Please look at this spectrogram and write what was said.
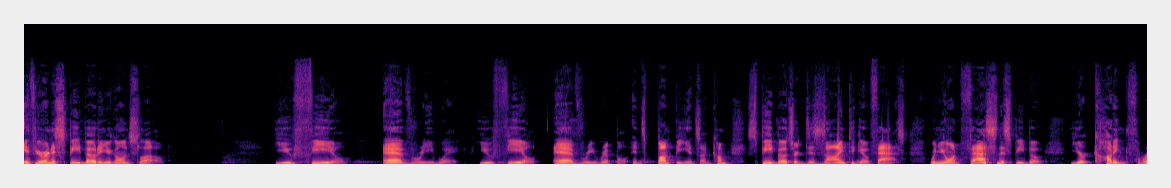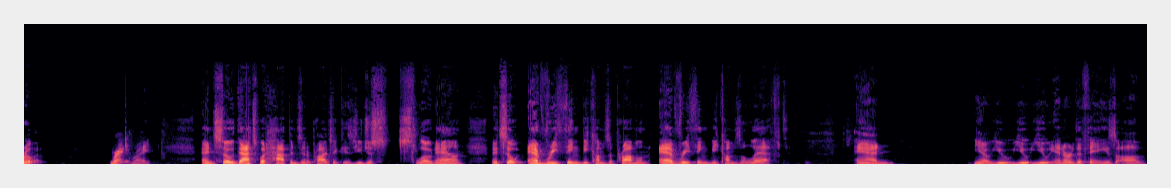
if you're in a speedboat and you're going slow, you feel every wave. You feel every ripple. It's bumpy, it's uncomfortable. Speedboats are designed to go fast. When you're going fast in a speedboat, you're cutting through it Right. right and so that's what happens in a project is you just slow down and so everything becomes a problem everything becomes a lift and you know you you you enter the phase of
